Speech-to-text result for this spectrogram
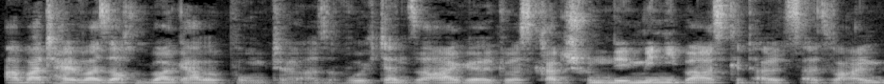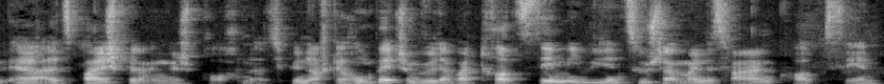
aber teilweise auch Übergabepunkte, also wo ich dann sage, du hast gerade schon den Mini-Basket als, als, äh, als Beispiel angesprochen. Also ich bin auf der Homepage und will aber trotzdem irgendwie den Zustand meines Warenkorbs sehen.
